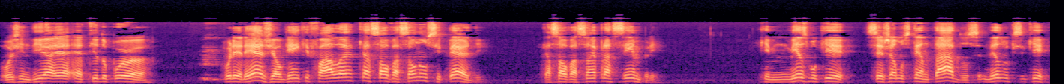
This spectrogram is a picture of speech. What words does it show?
Hoje em dia é, é tido por, por herege alguém que fala que a salvação não se perde, que a salvação é para sempre que mesmo que sejamos tentados, mesmo que, que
